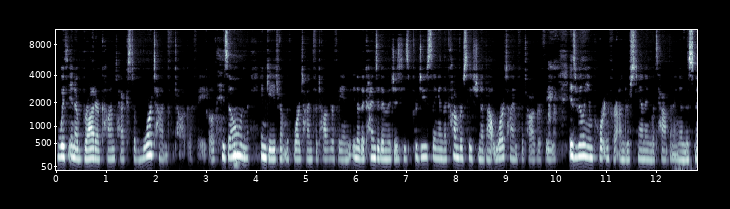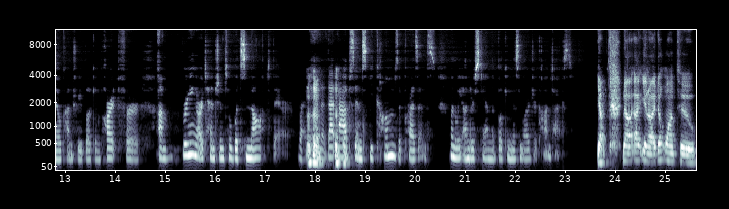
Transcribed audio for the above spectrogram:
within a broader context of wartime photography, both his own engagement with wartime photography and you know the kinds of images he's producing and the conversation about wartime photography is really important for understanding what's happening in the Snow Country book, in part for um, bringing our attention to what's not there right? Mm-hmm. And that, that mm-hmm. absence becomes a presence when we understand the book in this larger context. Yeah. Now, I, you know, I don't want to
